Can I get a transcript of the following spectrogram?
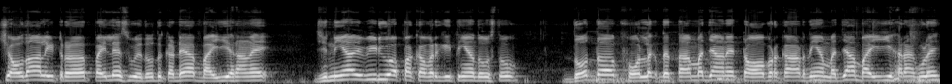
14 ਲੀਟਰ ਪਹਿਲੇ ਸੂਏ ਦੁੱਧ ਕੱਢਿਆ ਬਾਈ ਹਰਾਂ ਨੇ। ਜਿੰਨੀਆਂ ਵੀ ਵੀਡੀਓ ਆਪਾਂ ਕਵਰ ਕੀਤੀਆਂ ਦੋਸਤੋ ਦੁੱਧ ਫੁੱਲ ਦਿੱਤਾ ਮੱਝਾਂ ਨੇ ਟੌਪ ਰਿਕਾਰਡ ਦੀਆਂ ਮੱਝਾਂ ਬਾਈ ਜੀ ਹਰਾਂ ਕੋਲੇ।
